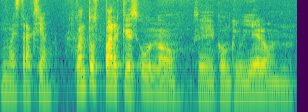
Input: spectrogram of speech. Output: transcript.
nuestra acción. ¿Cuántos parques uno se concluyeron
